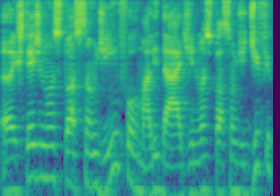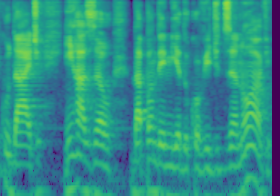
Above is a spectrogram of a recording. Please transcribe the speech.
uh, esteja numa situação de informalidade, numa situação de dificuldade em razão da pandemia do Covid-19,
